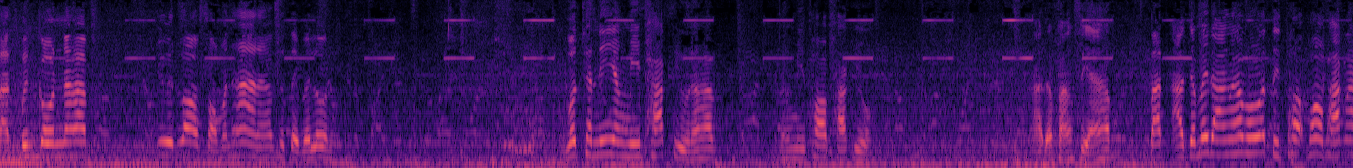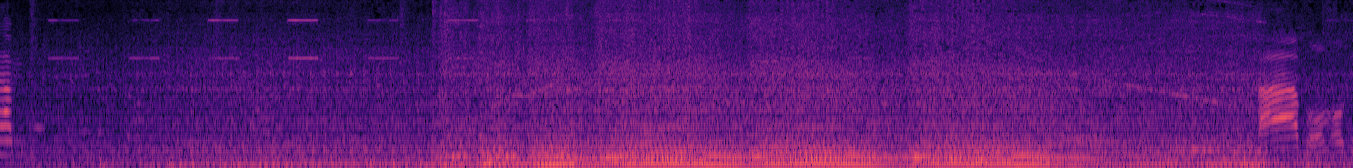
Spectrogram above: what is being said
ตัดปืนกลนะครับ ยืดรอบ2005นะครับ สเต็ปวัยรุ่น รถคันนี้ยังมีพักอยู่นะครับ ยังมีท่อพักอยู่ อาจจะฟังเสียงครับ ตัดอาจจะไม่ดังนะครับ เพราะว่าติดท่อพ่อพักนะครับ ผมโอเค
